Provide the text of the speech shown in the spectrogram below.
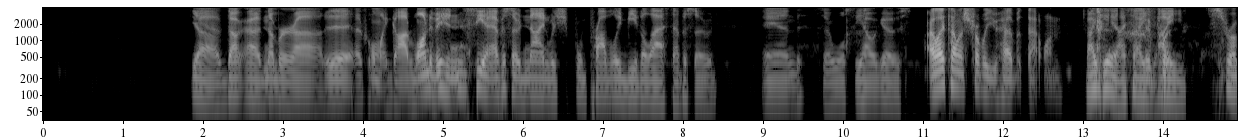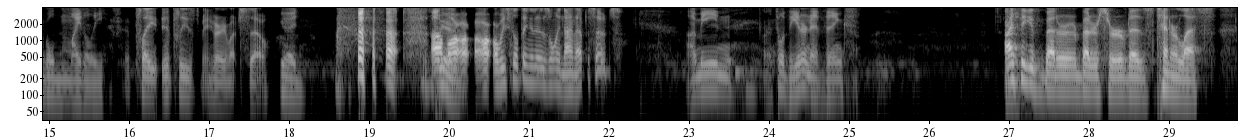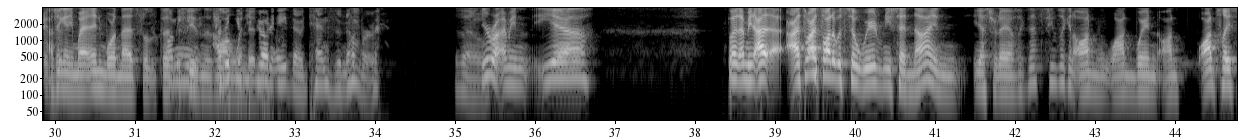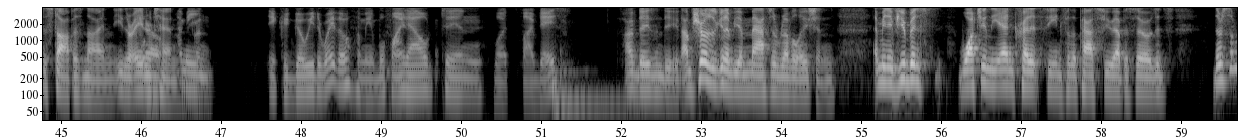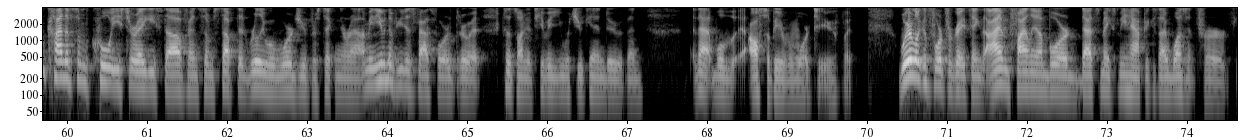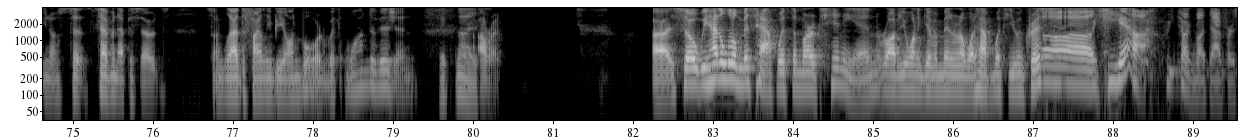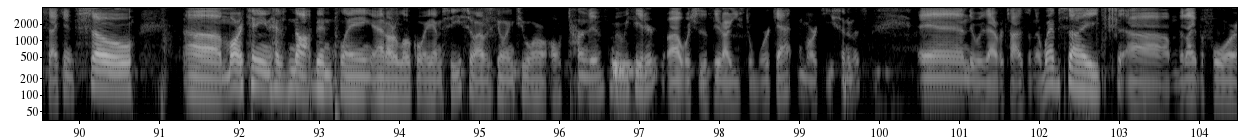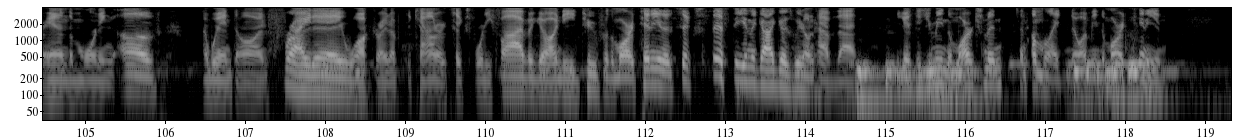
yeah doc, uh, number uh bleh, oh my god wandavision see episode 9 which will probably be the last episode and so we'll see how it goes I liked how much trouble you had with that one. i did i i, It put- I struggled mightily It played. It pleased me very much so. good um, are, are, are we still thinking there's only nine episodes? i mean that's what the internet thinks I think it's better better served as ten or less. It I think any, just- more- any more than that, it's the, the, I the mean, season is I think if you go to 8 though 10's the number so You're right. I mean, yeah, but I mean, I I thought I thought it was so weird when you said nine yesterday. I was like, that seems like an odd odd win on odd place to stop is nine, either eight or ten. I but- mean, it could go either way, though. I mean, we'll find out in what five days. Five days indeed. I'm sure there's going to be a massive revelation. I mean, if you've been watching the end credit scene for the past few episodes, it's there's some kind of some cool Easter eggy stuff and some stuff that really rewards you for sticking around. I mean, even if you just fast forward through it because it's on your TV, which you can do, then that will also be a reward to you. But we're looking forward for great things. I'm finally on board. That makes me happy because I wasn't for you know se- seven episodes, so I'm glad to finally be on board with WandaVision. It's nice. All right. Uh, so we had a little mishap with the Mauritanian. Rod, do you want to give a minute on what happened with you and Chris? Uh, yeah, we can talk about that for a second. So, uh, Mauritanian has not been playing at our local AMC, so I was going to our alternative movie theater, uh, which is a theater I used to work at, Marquee Cinemas, and it was advertised on their website um, the night before and the morning of. I went on Friday, walked right up to the counter at 6:45. I go, I need two for the Mauritanian at 6:50, and the guy goes, "We don't have that." He goes, "Did you mean the Marksman?" And I'm like, "No, I mean the Mauritanian."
